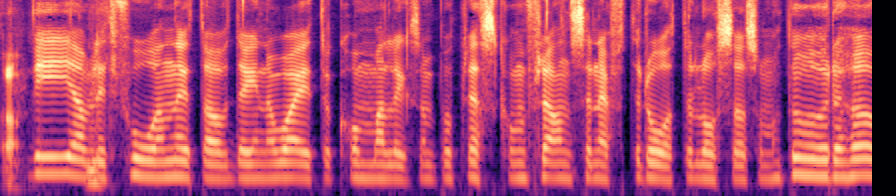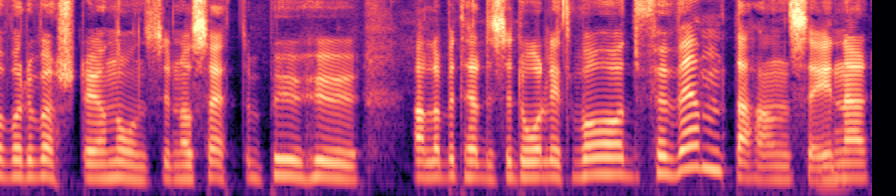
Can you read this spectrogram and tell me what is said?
Ja. Det är jävligt fånigt av Dana White att komma liksom på presskonferensen efteråt och låtsas som att Åh, det här var det värsta jag någonsin har sett. Buhu. Alla betedde sig dåligt. Vad förväntar han sig när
